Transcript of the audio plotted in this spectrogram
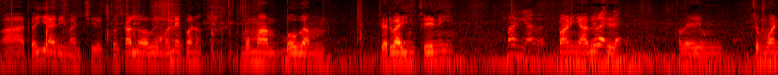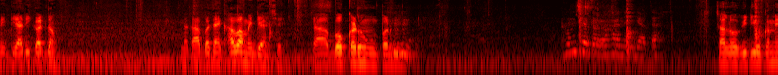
હા તૈયારીમાં જ છે. તો ચાલો હવે મને પણ મમ્મા બહુ આમ જરવાઈ છે નહીં. પાણી આવે. છે. હવે હું જમવાની તૈયારી કરી દઉં. ને આ બધા ખાવા માંડ્યા છે. આ બહુ કડું પણ હમસે તો રહા નહીં જાતા. ચાલો વીડિયો ગમે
